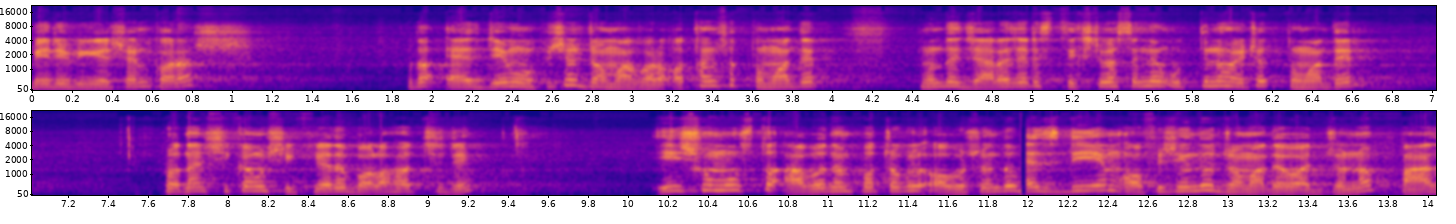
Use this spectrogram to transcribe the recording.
ভেরিফিকেশন করা এসডিএম অফিসে জমা করা। অর্থাৎ তোমাদের মধ্যে যারা যারা সিক্সটি পার্সেন্টে উত্তীর্ণ হয়েছে তোমাদের প্রধান শিক্ষক এবং শিক্ষিকাদের বলা হচ্ছে যে এই সমস্ত আবেদনপত্রগুলো অবশ্যই কিন্তু এসডিএম অফিসে কিন্তু জমা দেওয়ার জন্য পাঁচ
